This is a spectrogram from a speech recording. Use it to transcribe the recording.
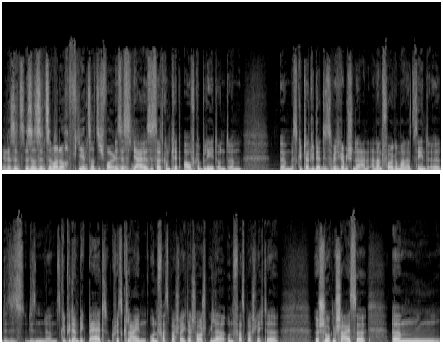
Ja, das sind es sind's immer noch 24 Folgen. Es ist, so, ja, ne? es ist halt komplett aufgebläht und ähm, ähm, es gibt halt wieder, dieses habe ich glaube ich schon in einer anderen Folge mal erzählt, äh, dieses, diesen, ähm, es gibt wieder ein Big Bad, Chris Klein, unfassbar schlechter Schauspieler, unfassbar schlechte äh, Schurkenscheiße. Ähm,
